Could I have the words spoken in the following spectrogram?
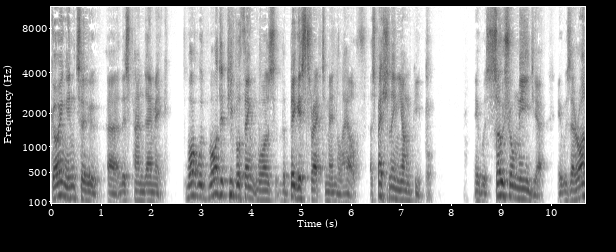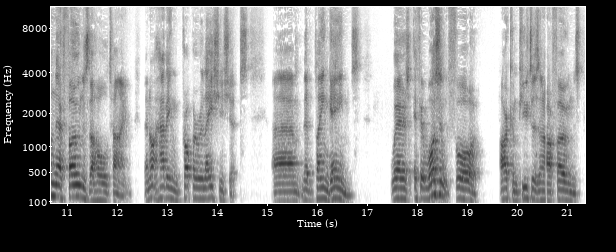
going into uh, this pandemic, what, would, what did people think was the biggest threat to mental health, especially in young people? It was social media. It was they're on their phones the whole time. They're not having proper relationships. Um, they're playing games. Whereas if it wasn't for our computers and our phones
